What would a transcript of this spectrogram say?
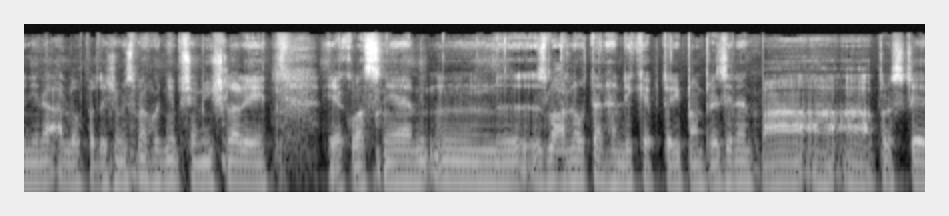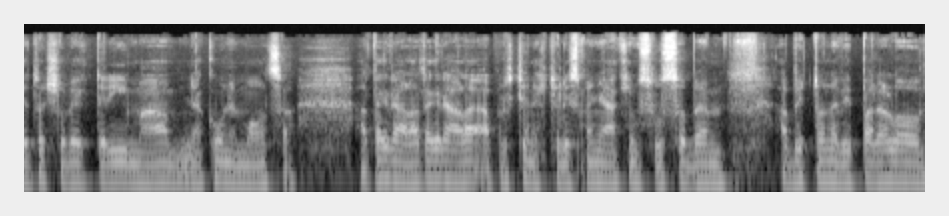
Nina Adlov, protože my jsme hodně přemýšleli, jak vlastně mm, zvládnout ten handicap, který pan prezident má a, a prostě je to člověk, který má nějakou nemoc a, a tak dále a tak dále a prostě nechtěli jsme nějakým způsobem, aby to nevypadalo,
